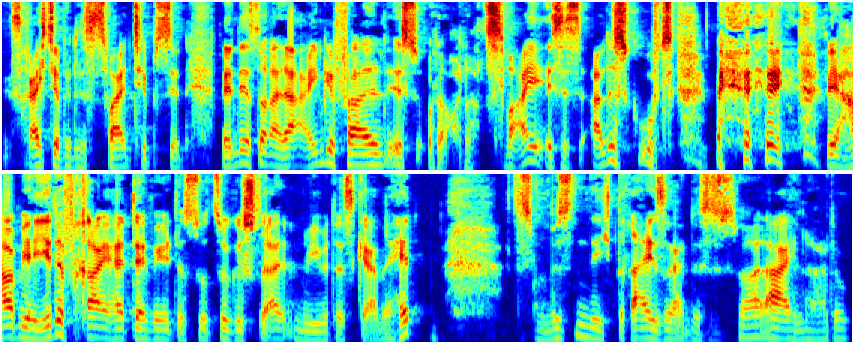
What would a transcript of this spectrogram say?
es reicht ja, wenn es zwei Tipps sind. Wenn jetzt noch einer eingefallen ist oder auch noch zwei, ist es alles gut. wir haben ja jede Freiheit der Welt, das so zu gestalten, wie wir das gerne hätten. Das müssen nicht drei sein, das ist nur eine Einladung.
